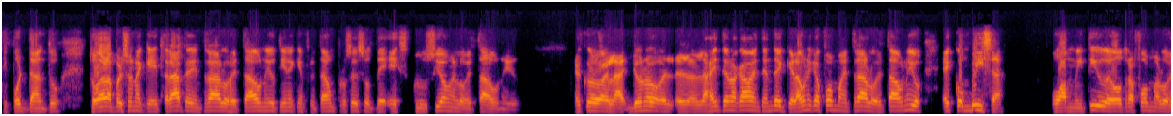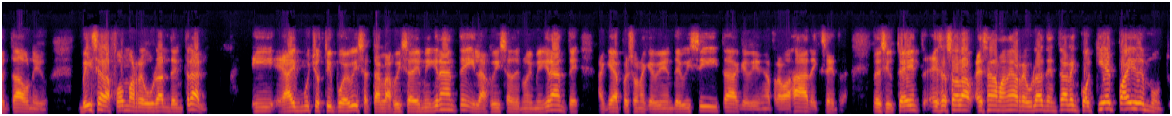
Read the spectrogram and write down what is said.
Y por tanto, toda la persona que trate de entrar a los Estados Unidos tiene que enfrentar un proceso de exclusión en los Estados Unidos. Es que yo no, la gente no acaba de entender que la única forma de entrar a los Estados Unidos es con visa o admitido de otra forma a los Estados Unidos. Visa es la forma regular de entrar y hay muchos tipos de visas. Están las visas de inmigrantes y las visas de no inmigrantes, aquellas personas que vienen de visita, que vienen a trabajar, etcétera. Entonces, si usted, esa, esa es la manera regular de entrar en cualquier país del mundo.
